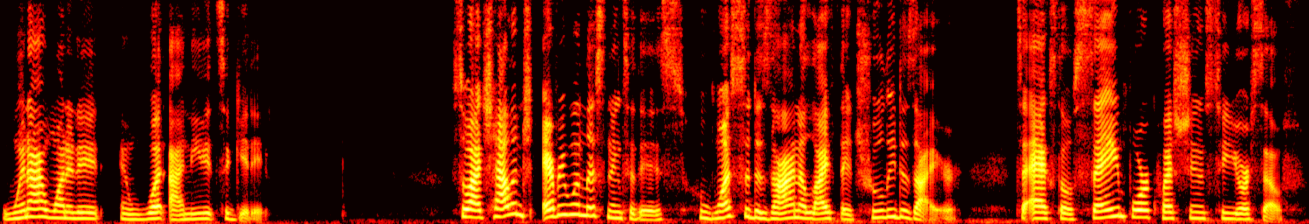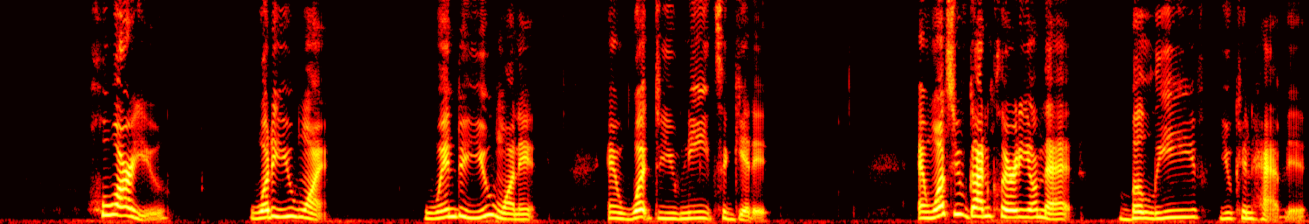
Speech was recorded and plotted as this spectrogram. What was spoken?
when I wanted it, and what I needed to get it. So I challenge everyone listening to this who wants to design a life they truly desire to ask those same four questions to yourself Who are you? What do you want? When do you want it? And what do you need to get it? And once you've gotten clarity on that, believe you can have it.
